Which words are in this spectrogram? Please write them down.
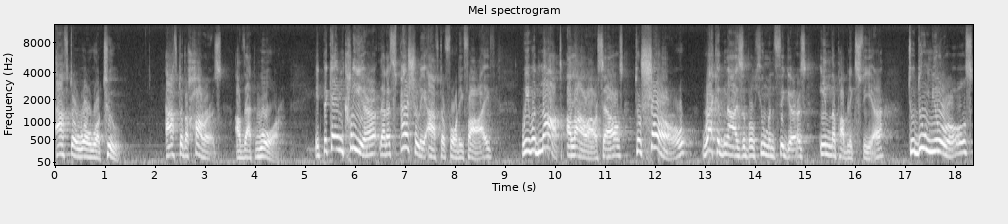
after World War II, after the horrors of that war. It became clear that especially after 45, we would not allow ourselves to show recognizable human figures in the public sphere to do murals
